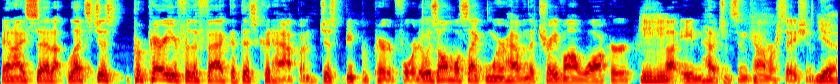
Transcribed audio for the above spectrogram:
And I said, let's just prepare you for the fact that this could happen. Just be prepared for it. It was almost like when we were having the Travon Walker, Mhm. uh, Aidan Hutchinson conversation. Yeah.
